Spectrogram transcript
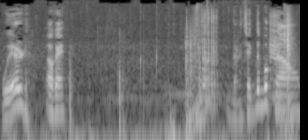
Weird. Okay gonna check the book now.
